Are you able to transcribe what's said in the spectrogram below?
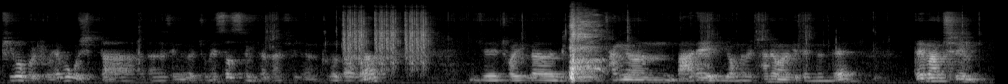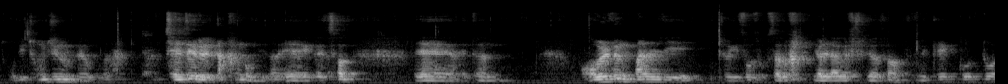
픽업을 좀 해보고 싶다라는 생각을 좀 했었습니다 사실은. 그러다가 이제 저희가 작년 말에 이 영화를 촬영하게 됐는데 때마침 우리 정진훈 배우가 제대를 딱 한 겁니다. 예 그래서 예 하여튼 얼른 빨리 저희 소속사로 연락을 드려서 이렇게 했고 또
